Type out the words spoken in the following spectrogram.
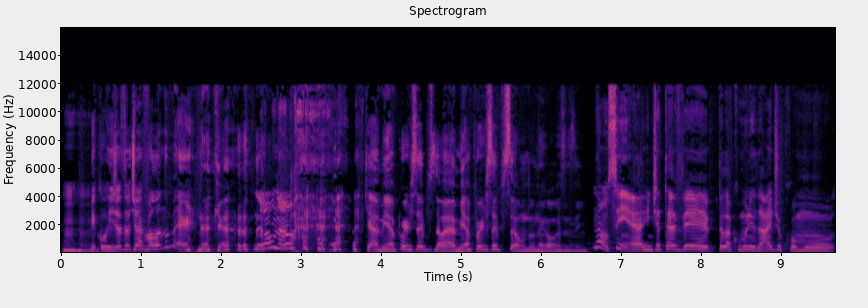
Uhum. Me corrija se eu estiver falando merda. É não, não. que é a minha percepção, é a minha percepção do negócio, assim. Não, sim, é, a gente até vê pela comunidade como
